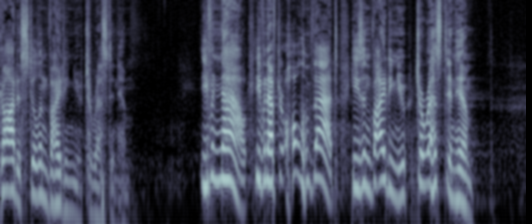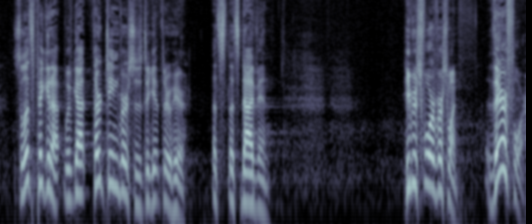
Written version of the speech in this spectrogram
God is still inviting you to rest in Him. Even now, even after all of that, He's inviting you to rest in Him. So let's pick it up. We've got 13 verses to get through here. Let's, let's dive in. Hebrews 4, verse 1. Therefore,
